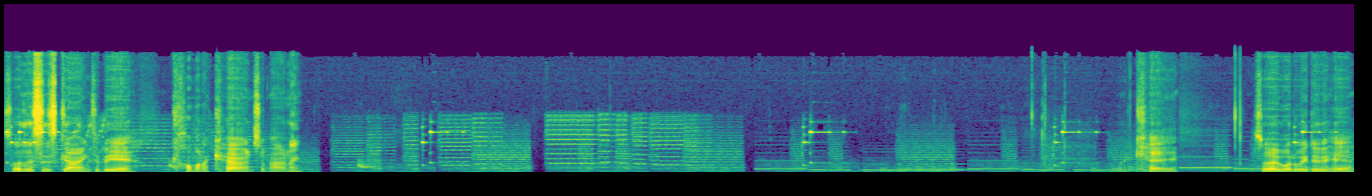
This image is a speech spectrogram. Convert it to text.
So this is going to be a common occurrence apparently. Okay, so what do we do here?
